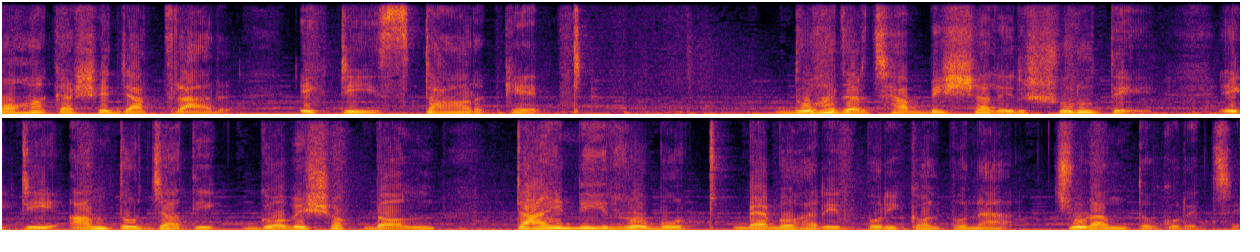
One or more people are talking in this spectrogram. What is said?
মহাকাশে যাত্রার একটি স্টার গেট দু হাজার ছাব্বিশ সালের শুরুতে একটি আন্তর্জাতিক গবেষক দল টাইনি রোবট ব্যবহারের পরিকল্পনা চূড়ান্ত করেছে।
